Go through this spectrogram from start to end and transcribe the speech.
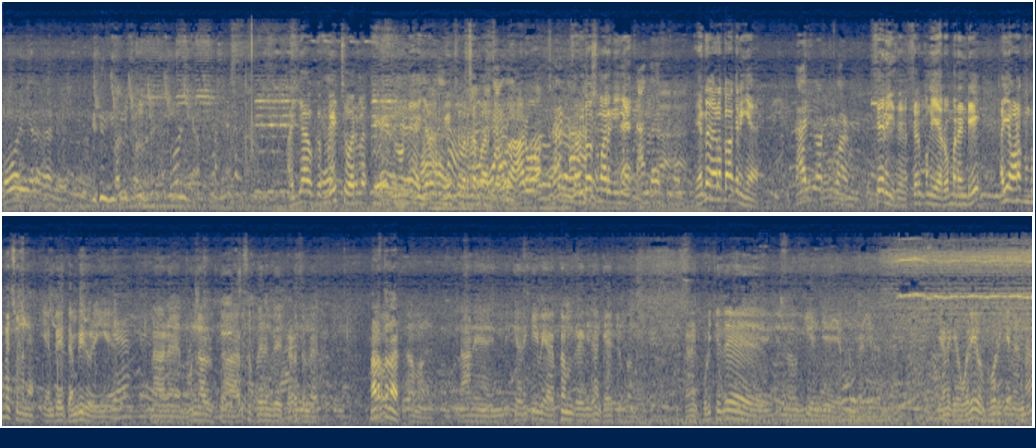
கோழி ஐயாவுக்கு பேச்சு வரல. பேசணுன்னே ஐயாவுக்கு பேச்சு வரல பாருங்க. எவ்வளவு ஆர்வம் சந்தோஷமா இருக்கீங்க. என்ன வேலை பாக்குறீங்க சரி சரி சிறப்புங்க ஐயா ரொம்ப நன்றி. ஐயா வணக்கம் உங்க பேர் சொல்லுங்க. என் பேர் தம்பிதுரைங்க நான் முன்னாள் அரசு பேருந்து நடத்துனர் நடத்துனர். ஆமாங்க நான் இன்னைக்கு வரைக்கும் எஃப்எம் ரேடியோ தான் கேட்டுருப்பேங்க. எனக்கு பிடிச்சது நோக்கி எம்ஜி எப்படின்னு ரேடியோ எனக்கு ஒரே ஒரு கோரிக்கை என்னென்னா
